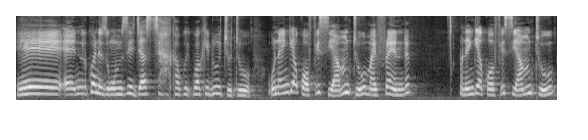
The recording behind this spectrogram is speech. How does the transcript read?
Eh, eh, nilikuwa nizungumzie just kwa kiduchu tu. Unaingia kwa ofisi ya mtu my friend, unaingia kwa ofisi ya mtu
